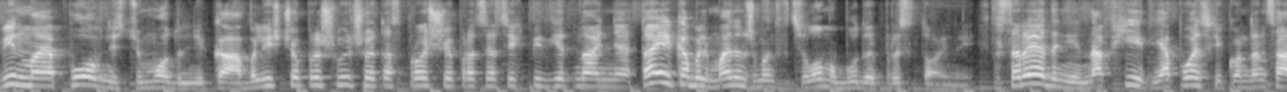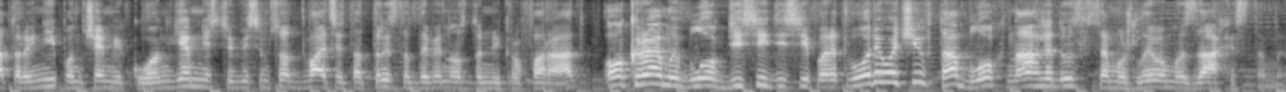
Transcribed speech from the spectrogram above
Він має повністю модульні кабелі, що пришвидшує та спрощує процес їх під'єднання, та і кабель менеджмент в цілому буде пристойний. Всередині на вхід японські конденсатори Nippon Chemicon ємністю 820 та 390 мікрофарад, окремий блок DC-DC перетворювачів та блок нагляду з всеможливими захистами.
